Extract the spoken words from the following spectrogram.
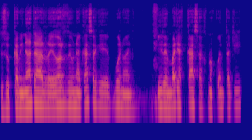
de sus caminatas alrededor de una casa, que bueno, él vive en varias casas, nos cuenta aquí,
